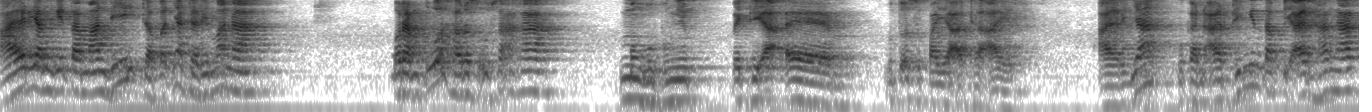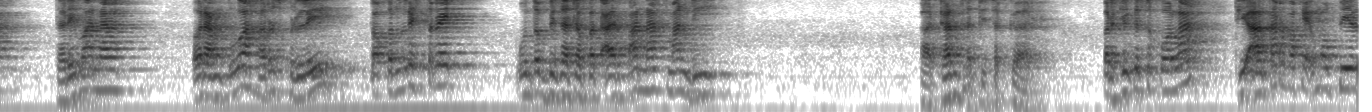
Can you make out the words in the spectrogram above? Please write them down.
air yang kita mandi dapatnya dari mana? Orang tua harus usaha menghubungi PDAM untuk supaya ada air. Airnya bukan air dingin tapi air hangat. Dari mana? Orang tua harus beli token listrik untuk bisa dapat air panas mandi. Badan jadi segar. Pergi ke sekolah diantar pakai mobil.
